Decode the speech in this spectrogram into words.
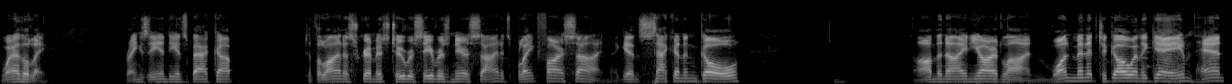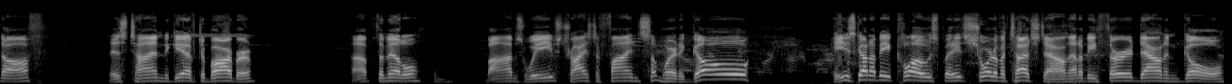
Weatherly brings the Indians back up to the line of scrimmage. Two receivers near side. It's blank far side. Again, second and goal on the nine yard line. One minute to go in the game. Handoff. This time to give to Barber. Up the middle. Bobs weaves, tries to find somewhere to go. He's going to be close, but he's short of a touchdown. That'll be third down and goal.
